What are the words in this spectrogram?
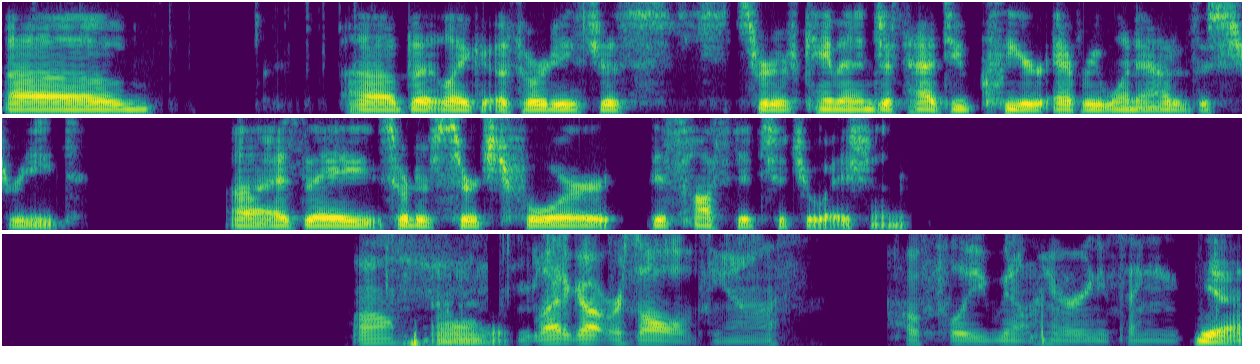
Um, uh, but like authorities just sort of came in and just had to clear everyone out of the street uh, as they sort of searched for this hostage situation. Well, Uh, I'm glad it got resolved. You know. Hopefully, we don't hear anything. Yeah,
